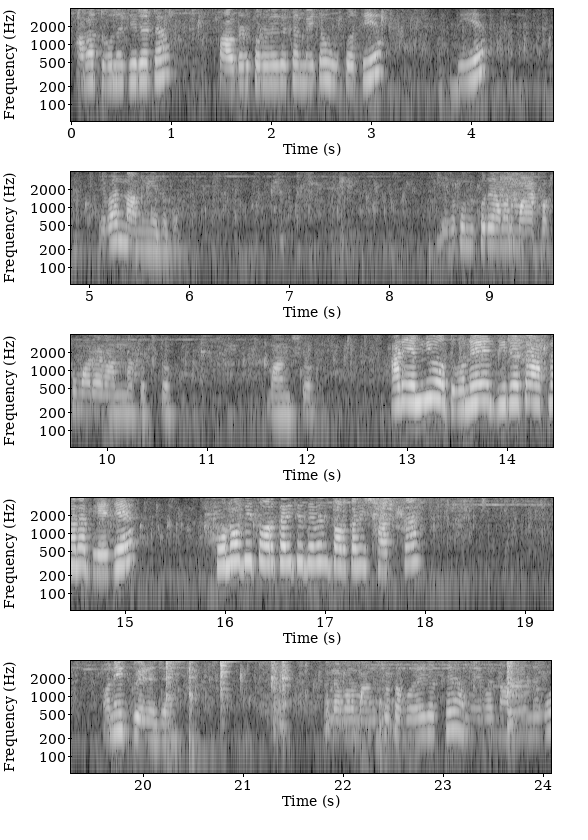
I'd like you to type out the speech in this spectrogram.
আমার ধনে জিরেটা পাউডার করা হয়ে গেছে, আমি এটা উপর দিয়ে দিয়ে এবার নামিয়ে দেবো। এরকম করে আমার মা ঠাকুমারা রান্না করতো মাংস। আর এমনিও ধনে জিরেটা আপনারা ভেজে কোনো বি তরকারিতে দেবেন, তরকারির স্বাদটা অনেক বেড়ে যায়। তাহলে আমার মাংসটা হয়ে গেছে, আমি এবার নামিয়ে নেব।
